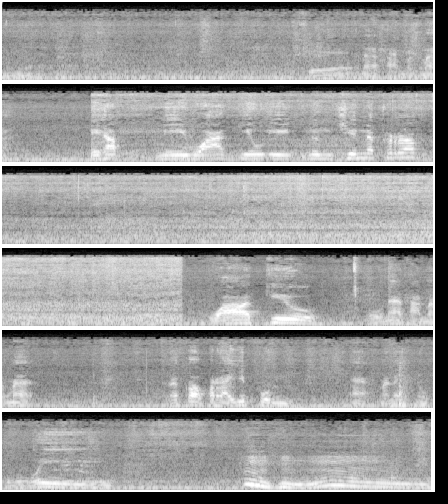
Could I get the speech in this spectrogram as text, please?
อืมโอเคน่าทานมากๆ นี่ครับ มีวากิวอีกหนึ่งชิ้นนะครับวากิวโอ้น่าทานมาก ๆ แล้วก็ปลาไหลญี่ปุ่น อะ มาเลย โอ้โหย อือหือ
